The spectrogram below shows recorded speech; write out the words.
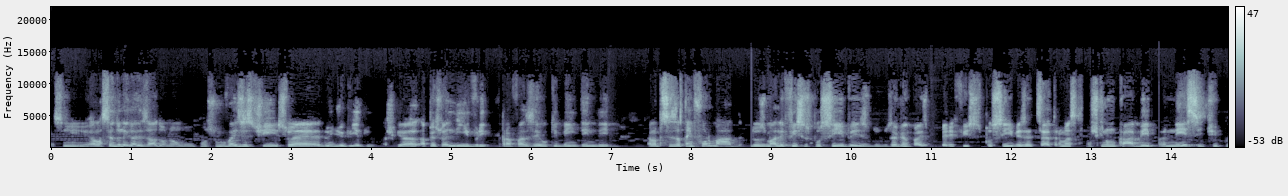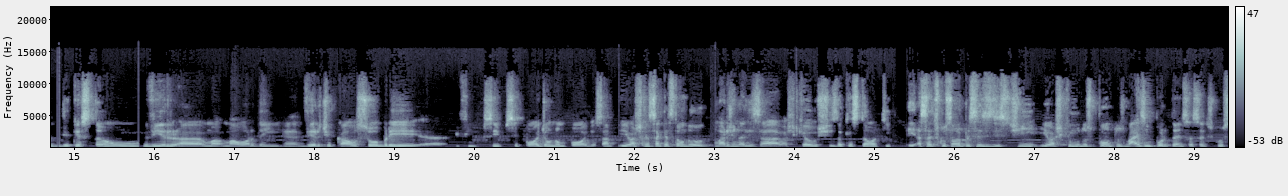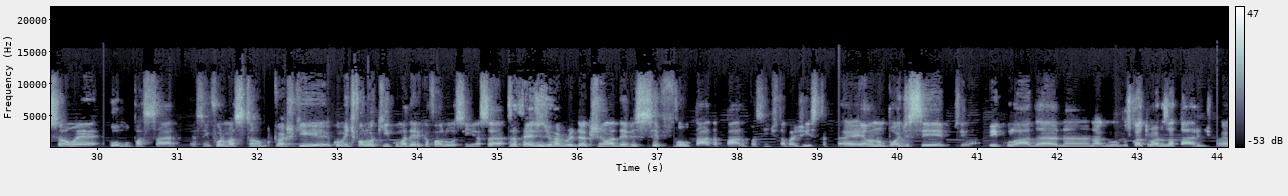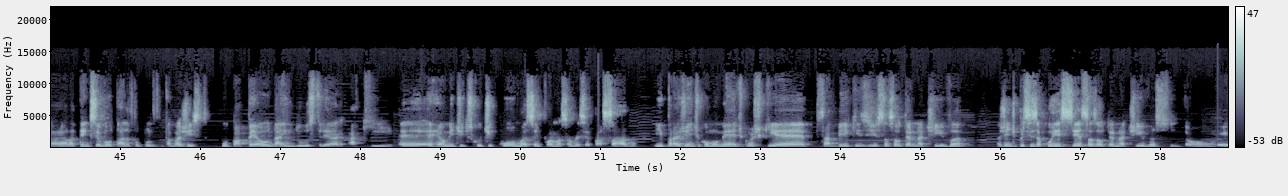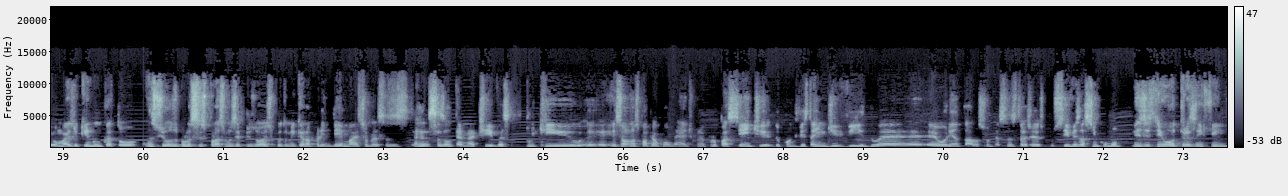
Assim, ela sendo legalizada ou não, o consumo vai existir. Isso é do indivíduo. Acho que a pessoa é livre para fazer o que bem entender ela precisa estar informada dos malefícios possíveis, dos eventuais benefícios possíveis, etc. Mas acho que não cabe nesse tipo de questão vir uh, uma, uma, ordem uh, vertical sobre, uh, enfim, se, se pode ou não pode, sabe? E eu acho que essa questão do marginalizar, eu acho que é o X da questão aqui. E essa discussão ela precisa existir e eu acho que um dos pontos mais importantes dessa discussão é como passar essa informação, porque eu acho que, como a gente falou aqui, como a Dérica falou, assim, essa estratégia de harm reduction ela deve ser voltada voltada para o paciente tabagista. É, ela não pode ser, sei lá, veiculada na, na Globo às quatro horas da tarde. É, ela tem que ser voltada para o público tabagista. O papel da indústria aqui é, é realmente discutir como essa informação vai ser passada. E para a gente, como médico, acho que é saber que existe essa alternativa a gente precisa conhecer essas alternativas, então eu mais do que nunca estou ansioso pelos esses próximos episódios, porque eu também quero aprender mais sobre essas, essas alternativas, porque esse é o nosso papel como médico, né? Para o paciente, do ponto de vista indivíduo, é, é orientá-lo sobre essas estratégias possíveis, assim como existem outras, enfim,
